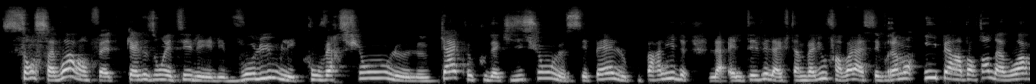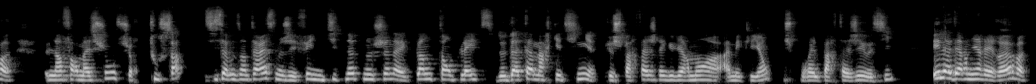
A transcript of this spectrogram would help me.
sans savoir en fait quels ont été les, les volumes, les conversions, le, le, CAC, le coût d'acquisition, le CPL, le coût par lead, la LTV, lifetime value. Enfin voilà, c'est vraiment hyper important d'avoir l'information sur tout ça. Si ça vous intéresse, moi j'ai fait une petite note Notion avec plein de templates de data marketing que je partage régulièrement à mes clients. Je pourrais le partager aussi. Et la dernière erreur,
